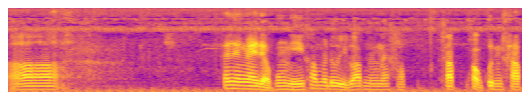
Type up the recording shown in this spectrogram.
เออถ้ายังไงเดี๋ยวพรุ่งนี้เข้ามาดูอีกรอบนึงนะครับ ครับ ขอบคุณครับ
